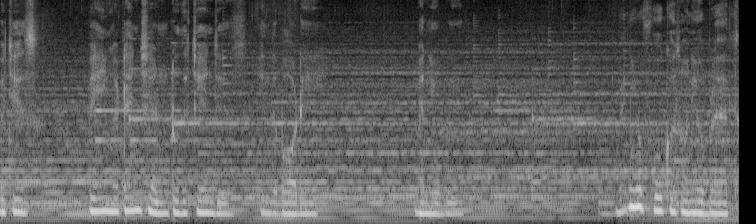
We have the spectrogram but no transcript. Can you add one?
which is paying attention to the changes in the body when you breathe. When you focus on your breath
